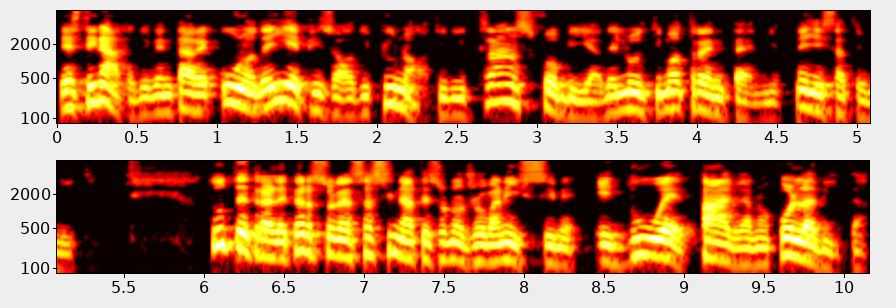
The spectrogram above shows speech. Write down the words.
destinato a diventare uno degli episodi più noti di transfobia dell'ultimo trentennio negli Stati Uniti. Tutte e tre le persone assassinate sono giovanissime e due pagano con la vita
